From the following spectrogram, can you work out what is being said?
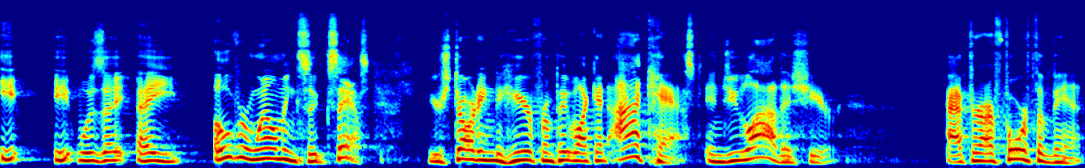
it it was a, a overwhelming success. You're starting to hear from people like at ICAST in July this year, after our fourth event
